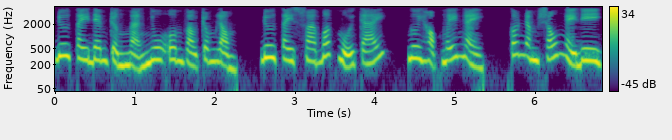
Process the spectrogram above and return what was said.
đưa tay đem Trần mạng Nhu ôm vào trong lòng, đưa tay xoa bóp mũi cái, ngươi học mấy ngày, có 5-6 ngày đi,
